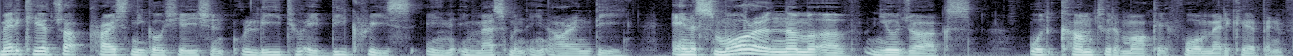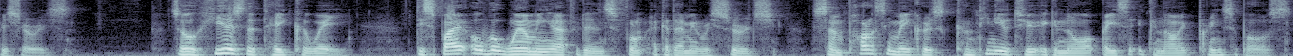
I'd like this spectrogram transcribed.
Medicare drug price negotiation will lead to a decrease in investment in R&D, and a smaller number of new drugs would come to the market for Medicare beneficiaries. So here's the takeaway. Despite overwhelming evidence from academic research, some policymakers continue to ignore basic economic principles.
